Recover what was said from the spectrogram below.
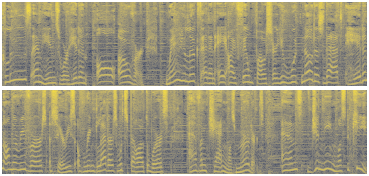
Clues and hints were hidden all over. When you looked at an AI film poster, you would notice that hidden on the reverse, a series of ringed letters would spell out the words Evan Chan was murdered and Jeanine was the key.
